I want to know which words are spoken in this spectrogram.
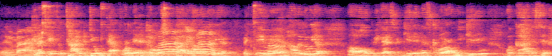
Amen. Can I take some time to deal with that for a minute? Come on, somebody. amen. Hallelujah. Amen. Hallelujah. Uh, hope you guys are getting this. Come on, are we getting what God has said?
